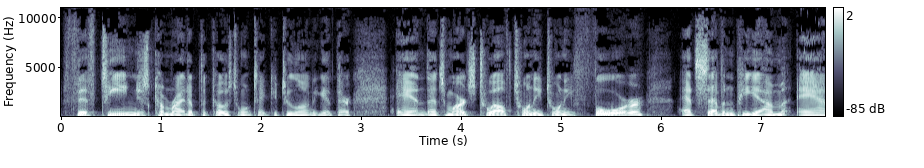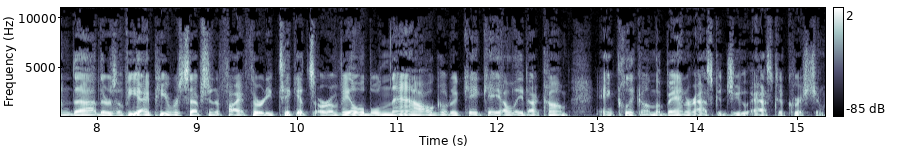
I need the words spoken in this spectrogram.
fifteen. Just come right up the coast. It won't take you too long to get there. And that's March twelfth, twenty twenty four at 7 p.m. and uh, there's a VIP reception at 5:30. Tickets are available now. Go to kkla.com and click on the banner "Ask a Jew, Ask a Christian."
